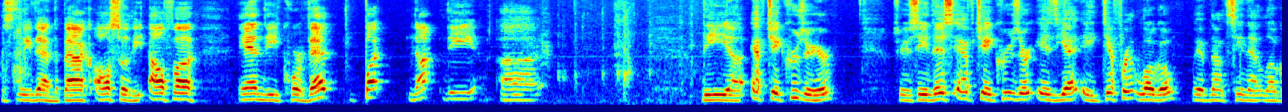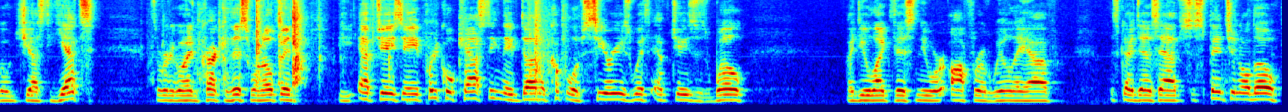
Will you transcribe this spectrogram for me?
Let's leave that in the back. Also, the Alfa and the Corvette, but not the uh, the uh, FJ Cruiser here. So you see, this FJ Cruiser is yet a different logo. We have not seen that logo just yet. So we're going to go ahead and crack this one open. The FJ's a pretty cool casting. They've done a couple of series with FJ's as well. I do like this newer off-road wheel they have. This guy does have suspension, although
